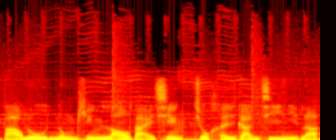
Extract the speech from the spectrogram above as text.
把路弄平，老百姓就很感激你了。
